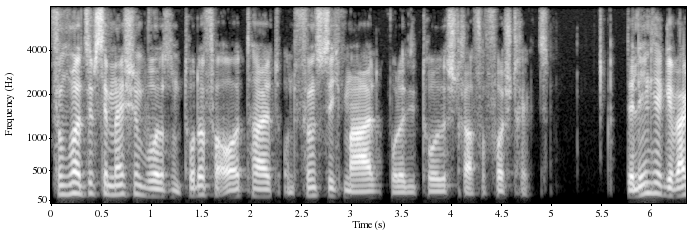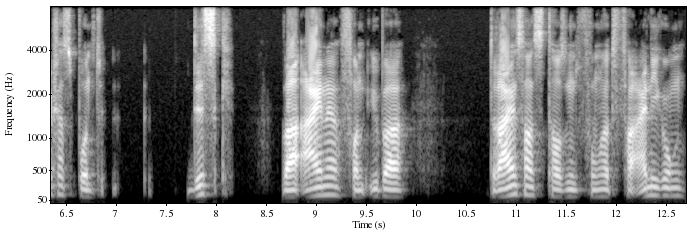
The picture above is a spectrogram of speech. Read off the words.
517 Menschen wurden zum Tode verurteilt und 50 Mal wurde die Todesstrafe vollstreckt. Der linke Gewerkschaftsbund DISK war eine von über 23.500 Vereinigungen,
